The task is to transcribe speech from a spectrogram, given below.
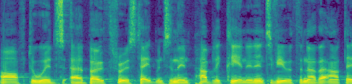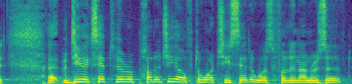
afterwards, uh, both through a statement and then publicly in an interview with another outlet. Uh, do you accept her apology after what she said? It was full and unreserved?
